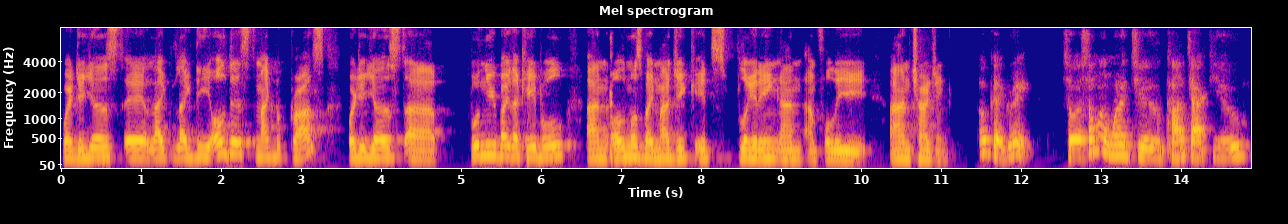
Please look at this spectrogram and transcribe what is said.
where you just uh, like like the oldest MacBook Pros, where you just uh, put nearby the cable and almost by magic it's plugged in and, and fully and charging. Okay, great. So if someone wanted to contact you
